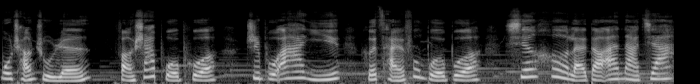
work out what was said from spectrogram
牧场主人、纺纱婆婆、织布阿姨和裁缝伯伯先后来到安娜家。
